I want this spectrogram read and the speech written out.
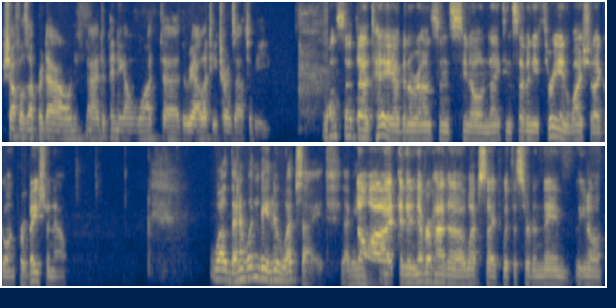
shuffles up or down uh, depending on what uh, the reality turns out to be. One said that, hey, I've been around since you know 1973, and why should I go on probation now? Well, then it wouldn't be a new website. I mean, no, uh, they never had a website with a certain name, you know,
